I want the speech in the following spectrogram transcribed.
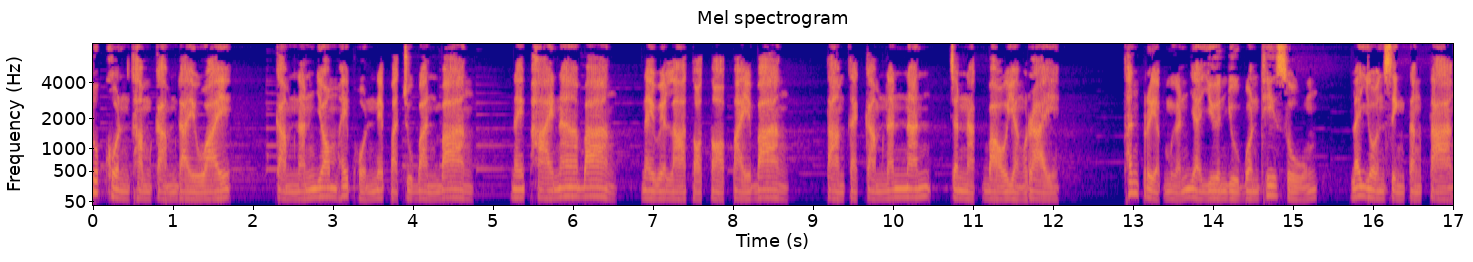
ทุกๆคนทำกรรมใดไว้ กรรมนั้นย่อมให้ผลในปัจจุบันบ้าง ในภายหน้าบ้าง ในเวลาต่อๆไปบ้าง ตามแต่กรรมนั้นๆ จะหนักเบาอย่างไร ท่านเปรียบเหมือนอย่ายืนอยู่บนที่สูง และโยนสิ่งต่าง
